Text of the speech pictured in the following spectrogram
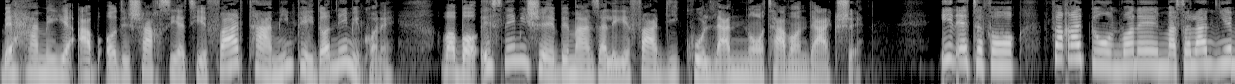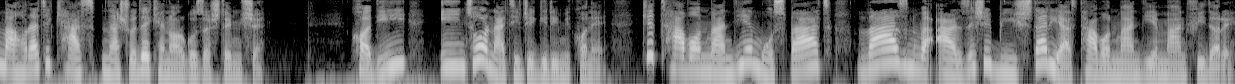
به همه ابعاد شخصیتی فرد تعمین پیدا نمی‌کنه و باعث نمیشه به منزله فردی کلا ناتوان درک شه. این اتفاق فقط به عنوان مثلا یه مهارت کسب نشده کنار گذاشته میشه. کادی اینطور نتیجه گیری می‌کنه که توانمندی مثبت وزن و ارزش بیشتری از توانمندی منفی داره.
